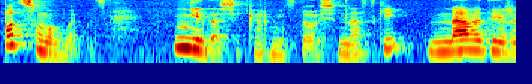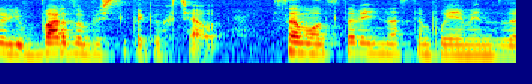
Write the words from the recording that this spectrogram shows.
Podsumowując, nie da się karmić do osiemnastki, nawet jeżeli bardzo byście tego chciały. Samo odstawienie następuje między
